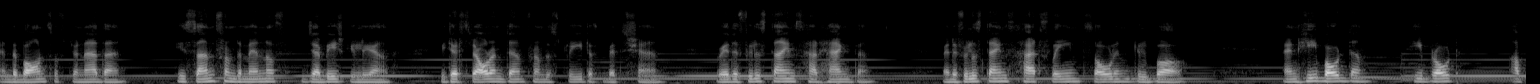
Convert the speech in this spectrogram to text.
and the bonds of Jonathan, his son, from the men of Jabesh Gilead, which had stolen them from the street of Bethshan, where the Philistines had hanged them, when the Philistines had slain Saul in Gilboa. And he bought them, he brought up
